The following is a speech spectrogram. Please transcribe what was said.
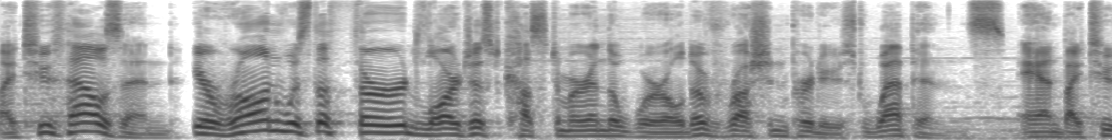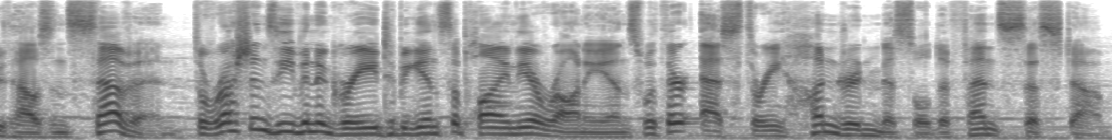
By 2000, Iran was the third largest customer in the world of Russian-produced weapons, and by 2007, the Russians even agreed to begin supplying the Iranians with their S-300 missile defense system.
